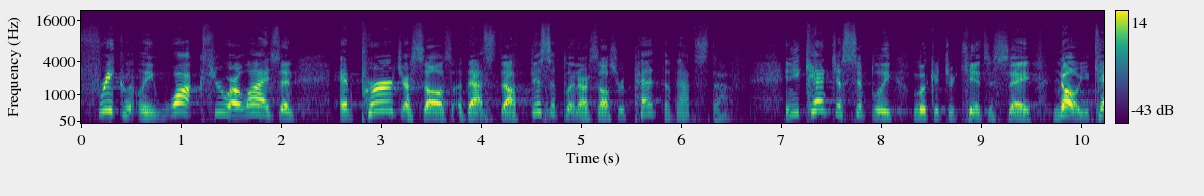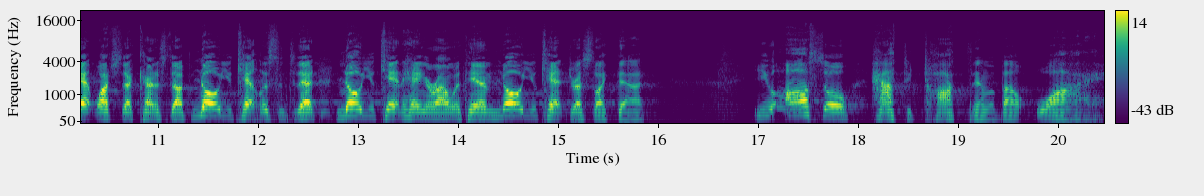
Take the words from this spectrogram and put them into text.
frequently walk through our lives and, and purge ourselves of that stuff, discipline ourselves, repent of that stuff. And you can't just simply look at your kids and say, no, you can't watch that kind of stuff. No, you can't listen to that. No, you can't hang around with him. No, you can't dress like that. You also have to talk to them about why.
